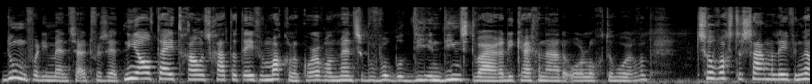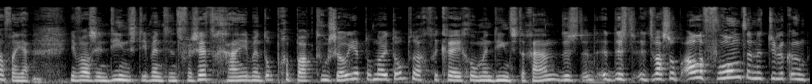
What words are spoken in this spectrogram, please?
doen voor die mensen uit verzet. Niet altijd trouwens gaat dat even makkelijk hoor. Want mensen bijvoorbeeld die in dienst waren... die krijgen na de oorlog te horen. Want zo was de samenleving wel. Van ja, je was in dienst, je bent in het verzet gegaan... je bent opgepakt. Hoezo? Je hebt toch nooit de opdracht gekregen om in dienst te gaan? Dus, dus het was op alle fronten natuurlijk een,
